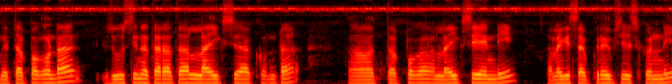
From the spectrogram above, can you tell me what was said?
మీరు తప్పకుండా చూసిన తర్వాత లైక్ చేయకుండా తప్పక లైక్ చేయండి అలాగే సబ్స్క్రైబ్ చేసుకోండి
